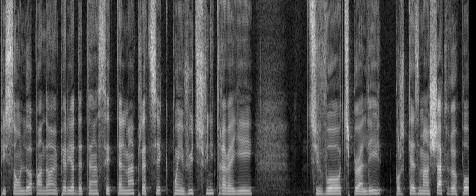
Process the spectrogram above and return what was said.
puis ils sont là pendant une période de temps, c'est tellement pratique. Point de vue, tu finis de travailler, tu vas, tu peux aller pour quasiment chaque repas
